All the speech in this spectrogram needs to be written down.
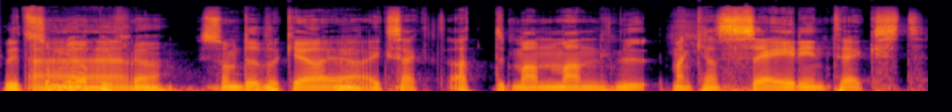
Lite som jag Eh, brukar göra. Som du brukar göra, ja. Mm. Exakt. Att man, man, man kan se i din text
